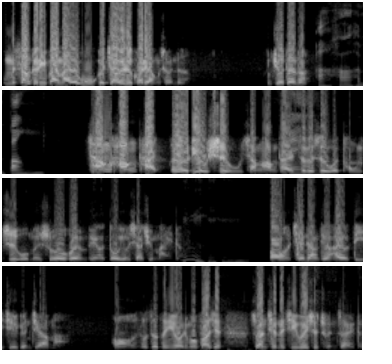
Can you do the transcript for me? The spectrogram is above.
我们上个礼拜买了五个交易日，快两成了。你觉得呢？啊，好，很棒。长航泰二六四五，长航泰对这个是我通知我们所有会员朋友都有下去买的。嗯哼哼，哦，前两天还有 DJ 跟加码。哦，投资朋友，你有没有发现赚钱的机会是存在的？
